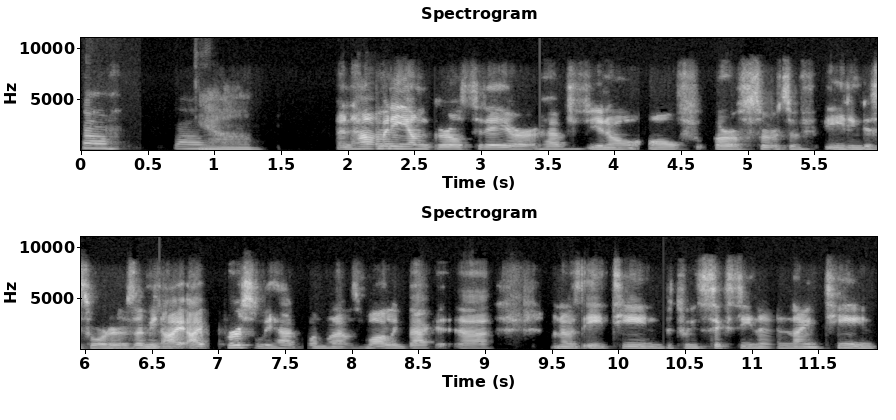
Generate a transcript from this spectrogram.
Oh, wow. Yeah. And how many young girls today are have you know all all sorts of eating disorders? I mean i i personally had one when i was modeling back at uh when i was 18 between 16 and 19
